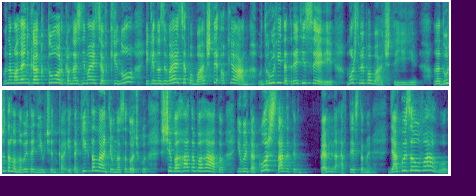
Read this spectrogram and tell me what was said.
вона маленька акторка, вона знімається в кіно, яке називається Побачити океан в другій та третій серії. Можете ви побачити її. Вона дуже талановита дівчинка, і таких талантів на садочку ще багато-багато. І ви також станете, певно, артистами. Дякую за увагу!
